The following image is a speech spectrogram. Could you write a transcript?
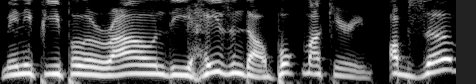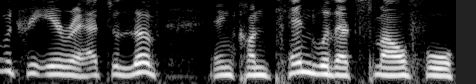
many people around the Hazendal, Bokmakierie, observatory area had to live and contend with that smell for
